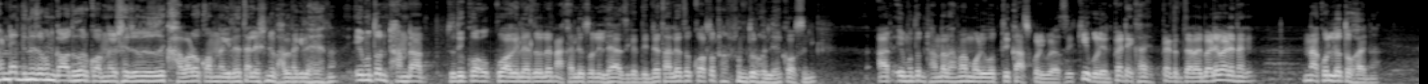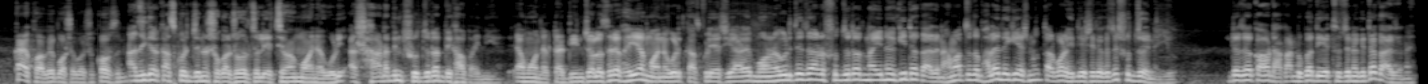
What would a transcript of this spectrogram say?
ঠান্ডার দিনে যেমন গা ধোয়ার কম লাগে সেই জন্য যদি খাবারও কম লাগিলে তাহলে শুনে ভালো লাগিলে হ্যাঁ না। এই মতন ঠান্ডা যদি কুয়া গেলে না খাইলে চলিলে আজকের দিনটা, তাহলে তো কত সুন্দর হলে, কসনি। আর এই মতন ঠান্ডা ধামা মরিবর্তী কাজ করি বেড়াচ্ছে কী করেন পেটে খায়, পেটের দ্বারা বেড়ে বেড়ে নাকি। না করলে তো হয় না। কায় খাওয়াবে বসে বসে, কসন। আজকের কাজ করার জন্য সকাল সকাল চলে যাচ্ছে আমার ময়নাগুড়ি, আর সারাটা দিন সূর্যটা দেখাও পাইনি। এমন একটা দিন চলেছে রে ভাইয়া, ময়নাগুড়িতে কাজ করে আসি। আর ময়নাগুড়িতে যে আর সূর্যটা নাই না কিটা কাজ না। আমার তো ভালো দেখি আসনো, তারপর হিদিয়ে এসে দেখেছে সূর্যই নেই এটা যে কাউ ঢাকা ঢুকা দিয়ে থাকে নাকি তো কাজ নাই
